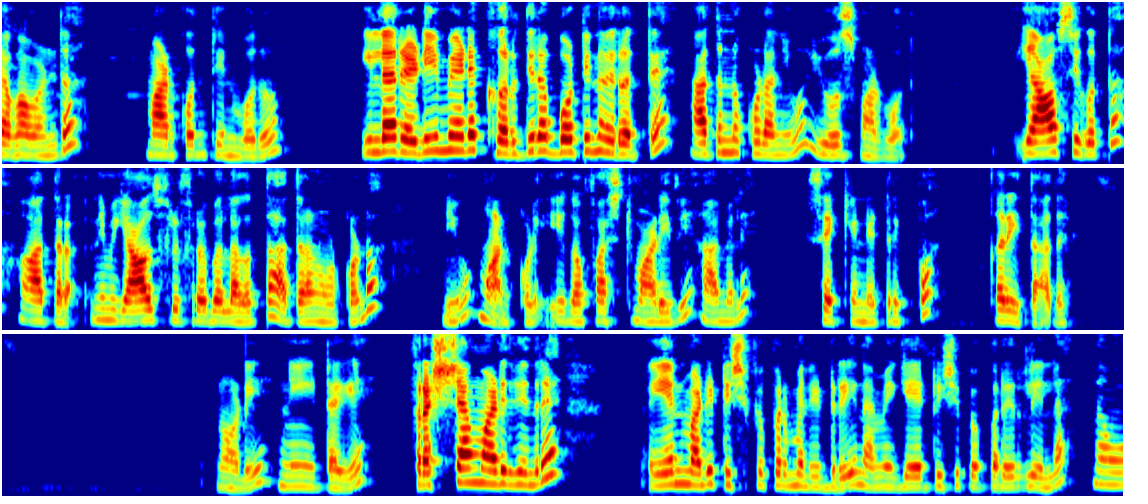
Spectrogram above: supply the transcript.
ತಗೊಂಡು ಮಾಡ್ಕೊಂಡು ತಿನ್ಬೋದು. ಇಲ್ಲ ರೆಡಿಮೇಡೆ ಕರೆದಿರೋ ಬೋಟಿನೂ ಇರುತ್ತೆ, ಅದನ್ನು ಕೂಡ ನೀವು ಯೂಸ್ ಮಾಡ್ಬೋದು. ಯಾವ್ದು ಸಿಗುತ್ತೋ ಆ ಥರ, ನಿಮಗೆ ಯಾವ್ದು ಪ್ರಿಫರಬಲ್ ಆಗುತ್ತೋ ಆ ಥರ ನೋಡಿಕೊಂಡು ನೀವು ಮಾಡ್ಕೊಳ್ಳಿ. ಈಗ ಫಸ್ಟ್ ಮಾಡಿದ್ವಿ, ಆಮೇಲೆ ಸೆಕೆಂಡ್ ಟ್ರಿಪ್ಪು ಕರೀತಾ ಇದೆ. ನೋಡಿ, ನೀಟಾಗಿ ಫ್ರೆಶ್ ಆಗಿ ಮಾಡಿದ್ವಿ ಅಂದರೆ ಏನು ಮಾಡಿ ಟಿಶ್ಯೂ ಪೇಪರ್ ಮೇಲೆ ಇಡ್ರಿ, ನಮಗೆ ಟಿಶ್ಯೂ ಪೇಪರ್ ಇರಲಿಲ್ಲ, ನಾವು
